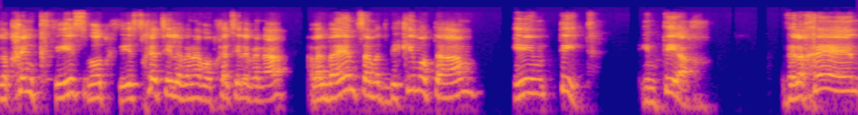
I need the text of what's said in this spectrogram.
לוקחים כפיס ועוד כפיס, חצי לבנה ועוד חצי לבנה, אבל באמצע מדביקים אותם עם טיט, עם טיח. ולכן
